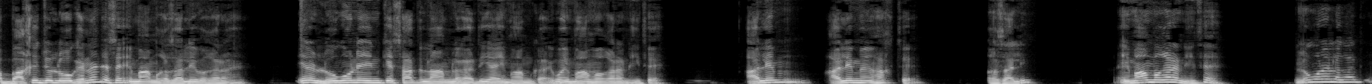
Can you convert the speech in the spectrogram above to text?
اب باقی جو لوگ ہیں نا، جیسے امام غزالی وغیرہ ہیں، ان لوگوں نے ان کے ساتھ لام لگا دیا امام کا۔ وہ امام وغیرہ نہیں تھے۔ عالم عالم حق تھے۔ غزالی امام وغیرہ نہیں تھے۔ لوگوں نے لگا دیا۔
